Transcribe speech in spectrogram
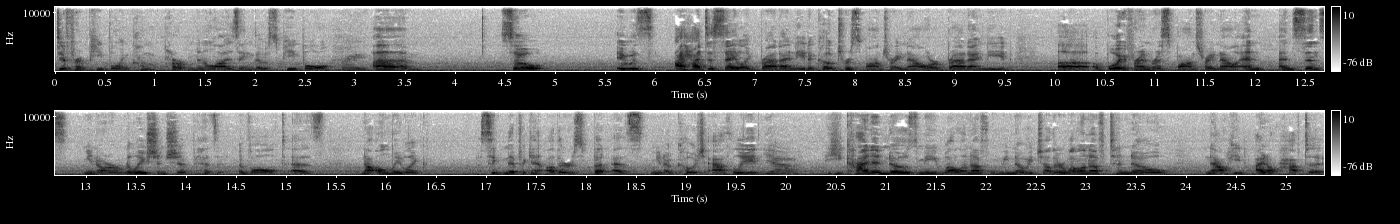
different people and compartmentalizing those people. Right. Um, so it was I had to say like Brad, I need a coach response right now, or Brad, I need uh, a boyfriend response right now. And and since you know our relationship has evolved as not only like significant others, but as you know coach athlete, yeah. he kind of knows me well enough, and we know each other well enough to know now he I don't have to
